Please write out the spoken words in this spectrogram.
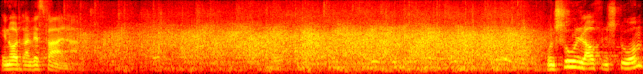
in Nordrhein-Westfalen haben. Und Schulen laufen Sturm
